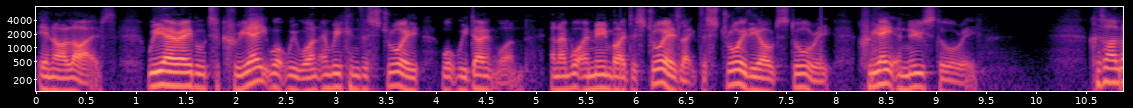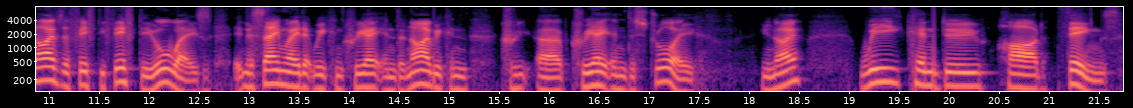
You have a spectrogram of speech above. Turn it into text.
in our lives. We are able to create what we want and we can destroy what we don't want. And what I mean by destroy is like destroy the old story, create a new story because our lives are 50 50 always. In the same way that we can create and deny, we can cre- uh, create and destroy. You know, we can do hard things,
